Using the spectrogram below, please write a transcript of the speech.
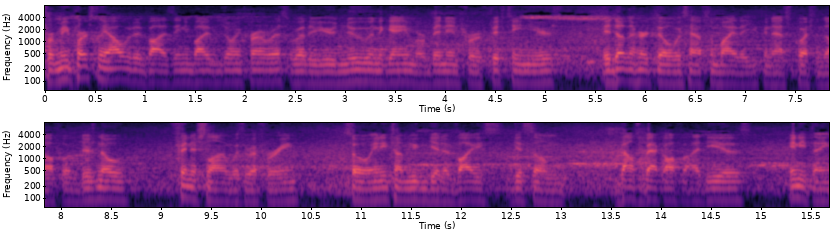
For me personally, I would advise anybody to join Crown Refs, whether you're new in the game or been in for 15 years. It doesn't hurt to always have somebody that you can ask questions off of. There's no finish line with refereeing. So anytime you can get advice, get some bounce back off of ideas, anything,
